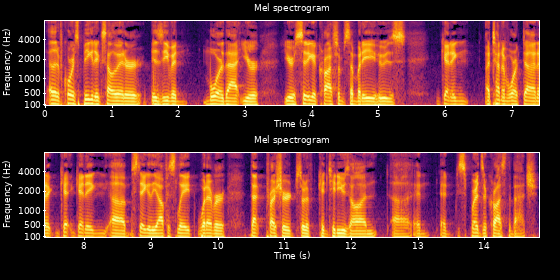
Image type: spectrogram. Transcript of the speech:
And then, of course, being an accelerator is even more that you're you're sitting across from somebody who's getting a ton of work done, uh, get, getting uh, staying in the office late, whatever. That pressure sort of continues on uh, and and spreads across the batch.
